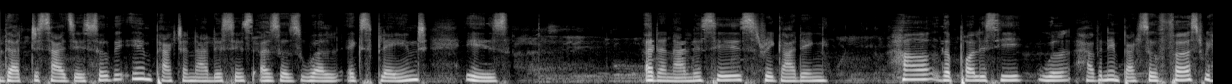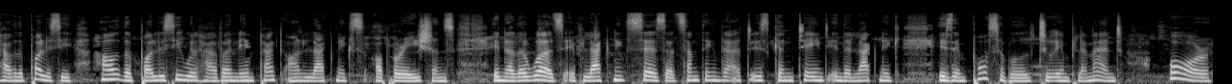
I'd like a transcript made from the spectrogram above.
that decides it. So the impact analysis, as was well explained, is an analysis regarding how the policy will have an impact. So first we have the policy, how the policy will have an impact on LACNIC's operations. In other words, if LACNIC says that something that is contained in the LACNIC is impossible to implement, or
